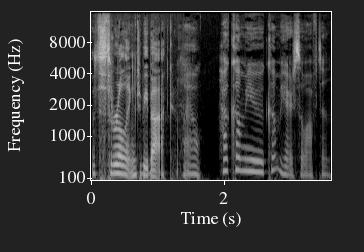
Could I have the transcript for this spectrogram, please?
it's thrilling to be back. Wow. How come you come here so often?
